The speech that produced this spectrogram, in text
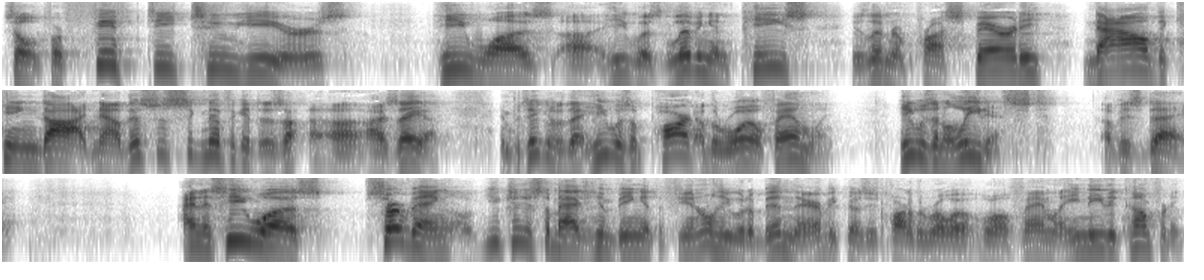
So for 52 years, he was uh, he was living in peace. He was living in prosperity. Now the king died. Now this is significant to uh, Isaiah, in particular, that he was a part of the royal family. He was an elitist of his day, and as he was surveying, you can just imagine him being at the funeral. He would have been there because he's part of the royal, royal family. He needed comforting.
